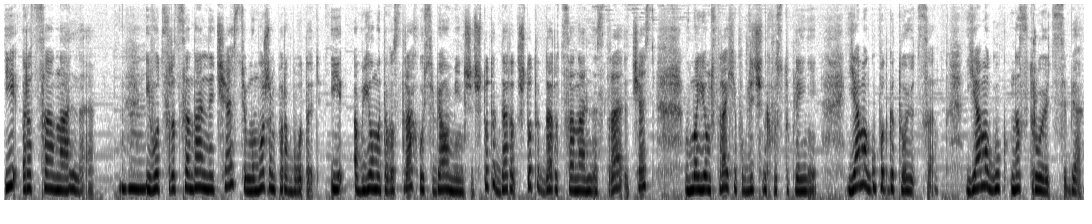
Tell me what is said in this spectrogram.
и рациональная. Угу. И вот с рациональной частью мы можем поработать и объем этого страха у себя уменьшить. Что тогда, что тогда рациональная стра- часть в моем страхе публичных выступлений? Я могу подготовиться, я могу настроить себя,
